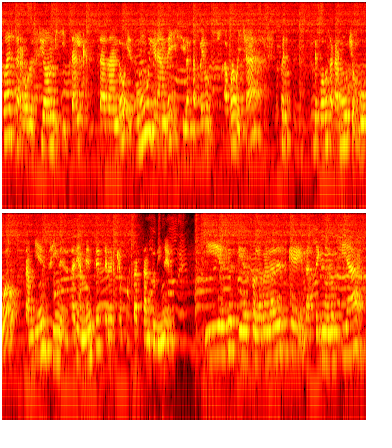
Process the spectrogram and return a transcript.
Toda esta revolución digital que se está dando es muy grande y si la sabemos aprovechar, pues le podemos sacar mucho jugo, también sin necesariamente tener que aportar tanto dinero. Y eso es cierto, la verdad es que la tecnología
